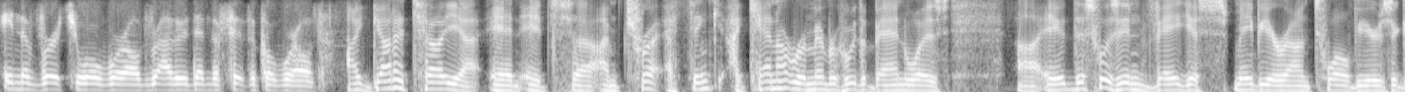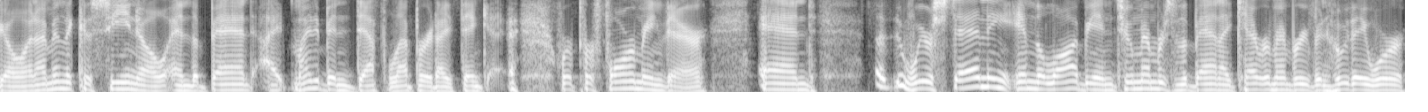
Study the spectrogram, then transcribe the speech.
in the virtual world rather than the physical world. I got to tell you, and it's uh, I'm try- I think I cannot remember who the band was. Uh, it, this was in Vegas maybe around 12 years ago, and I'm in the casino, and the band, it might have been Def Leppard, I think, were performing there. And uh, we were standing in the lobby, and two members of the band, I can't remember even who they were,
